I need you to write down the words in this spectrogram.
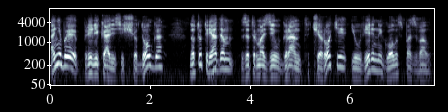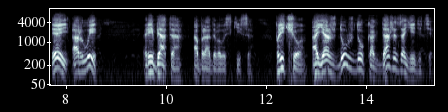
Они бы пререкались еще долго, но тут рядом затормозил Гранд Чероки и уверенный голос позвал: "Эй, орлы!" "Ребята!" обрадовалась киса. "Плечо, а я жду, жду, когда же заедете?"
